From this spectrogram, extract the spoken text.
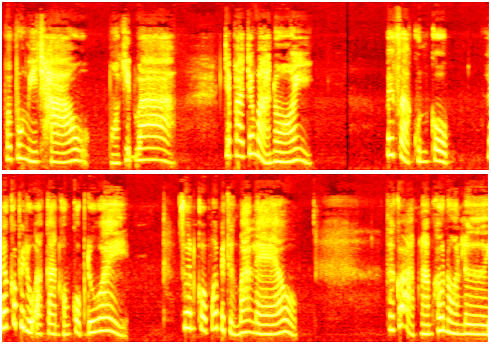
เพราะพรุ่งนี้เช้า หมอคิดว่า จะพาเจ้าหมาน้อย ไปฝากคุณกบ แล้วก็ไปดูอาการของกบด้วย ส่วนกบเมื่อไปถึงบ้านแล้ว เธอก็อาบน้ำเข้านอนเลย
